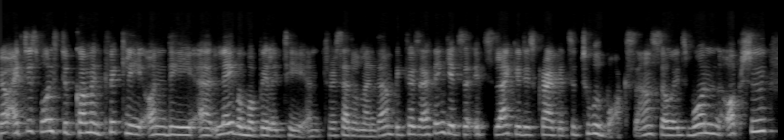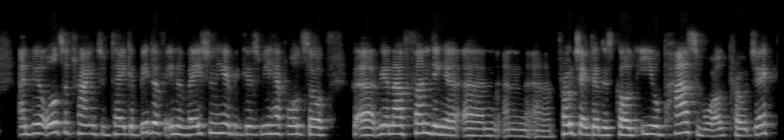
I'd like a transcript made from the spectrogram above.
No, I just wanted to comment quickly on the uh, labor mobility and resettlement, huh? because I think it's it's like you described, it's a toolbox. Huh? So it's one option, and we're also trying to take a bit of innovation here because we have also uh, we are now funding a, an, a project that is called EU Passworld project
